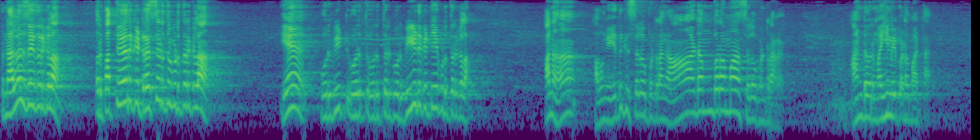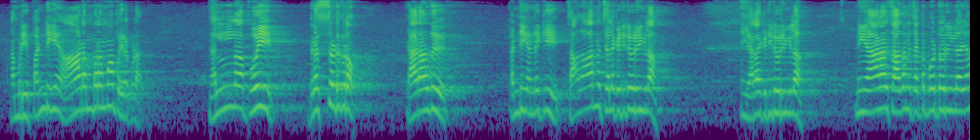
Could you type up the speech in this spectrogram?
ஒரு நல்லது செய்திருக்கலாம். ஒரு பத்து பேருக்கு ட்ரெஸ் எடுத்து கொடுத்துருக்கலாம். ஏன் ஒரு வீட்டு ஒருத்தர் ஒருத்தருக்கு ஒரு வீடு கட்டியே கொடுத்துருக்கலாம். ஆனால் அவங்க எதுக்கு செலவு பண்ணுறாங்க ஆடம்பரமாக செலவு பண்ணுறாங்க ஆண்டவர் மகிமைப்பட மாட்டார். நம்முடைய பண்டிகை ஆடம்பரமாக போயிடக்கூடாது. நல்லா போய் ட்ரெஸ் எடுக்கிறோம். யாராவது பண்டிகை அன்னைக்கு சாதாரண சிலை கட்டிட்டு வருவீங்களா? நீங்கள் யாராவது கட்டிட்டு வருவீங்களா? நீங்கள் யாராவது சாதாரண சட்டை போட்டு வருவீங்களா ஐயா?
